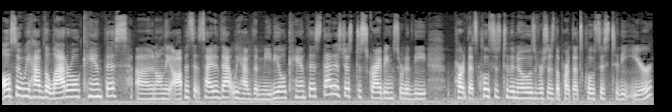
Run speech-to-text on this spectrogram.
also, we have the lateral canthus, uh, and on the opposite side of that, we have the medial canthus. That is just describing sort of the part that's closest to the nose versus the part that's closest to the ear.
